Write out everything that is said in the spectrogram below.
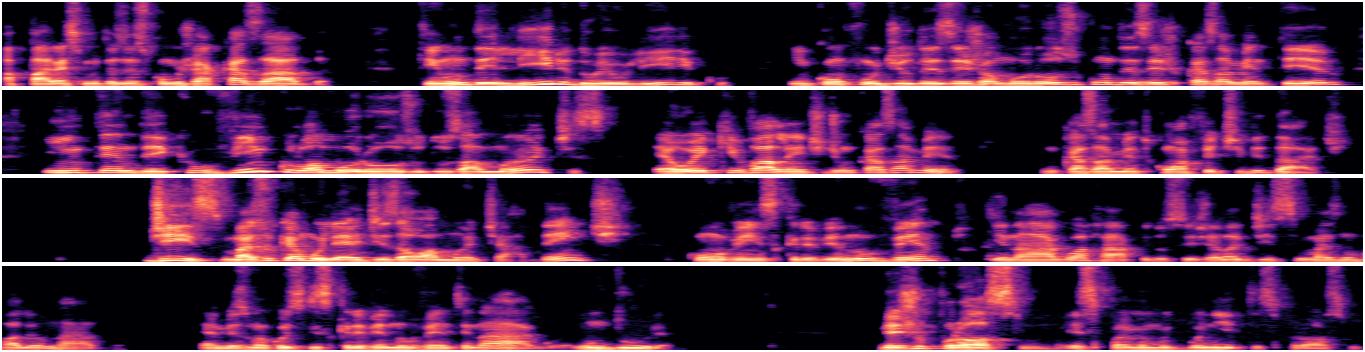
aparece muitas vezes como já casada. Tem um delírio do eu lírico em confundir o desejo amoroso com o desejo casamenteiro e entender que o vínculo amoroso dos amantes é o equivalente de um casamento, um casamento com afetividade. Diz, mas o que a mulher diz ao amante ardente, convém escrever no vento e na água rápida, ou seja, ela disse, mas não valeu nada. É a mesma coisa que escrever no vento e na água, não dura. Veja o próximo, esse poema é muito bonito, esse próximo.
